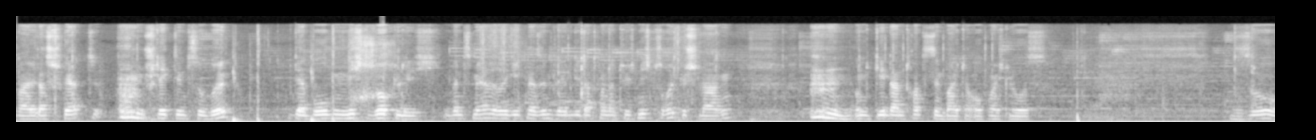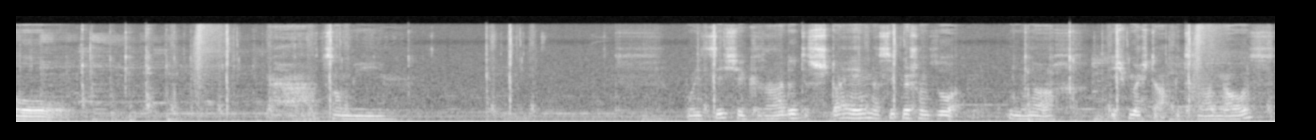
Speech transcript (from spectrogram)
weil das Schwert schlägt ihn zurück. Der Bogen nicht wirklich. Wenn es mehrere Gegner sind, werden die davon natürlich nicht zurückgeschlagen. und gehen dann trotzdem weiter auf euch los. So. Ah, Zombie. Wo jetzt sehe ich hier gerade das Stein, das sieht mir schon so nach ich möchte abgetragen aus.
